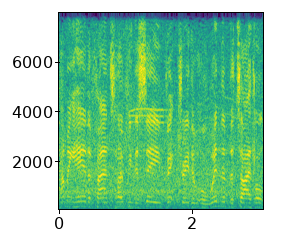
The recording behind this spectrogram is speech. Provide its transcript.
Coming here, the fans hoping to see victory that will win them the title.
